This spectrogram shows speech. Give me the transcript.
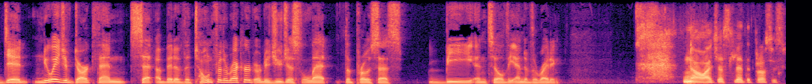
did New Age of Dark then set a bit of the tone for the record, or did you just let the process be until the end of the writing? No, I just let the process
